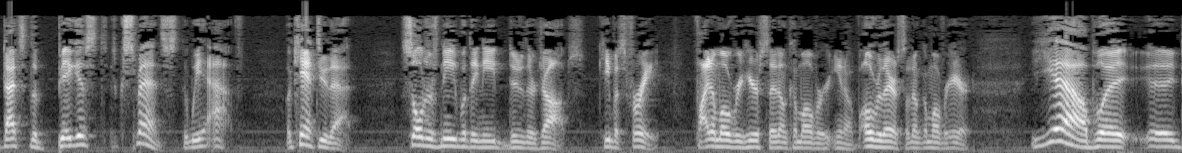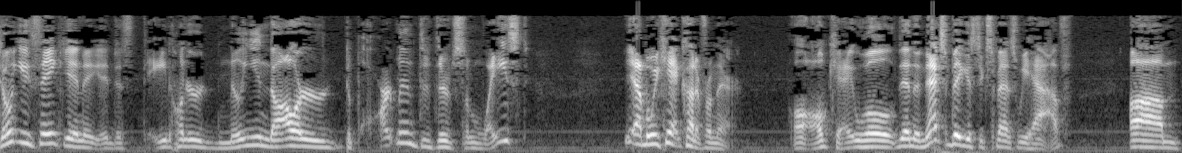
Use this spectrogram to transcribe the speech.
that's the biggest expense that we have. I can't do that. Soldiers need what they need to do their jobs. Keep us free. Fight them over here so they don't come over, you know, over there so they don't come over here. Yeah, but uh, don't you think in a, just eight hundred million dollar department that there's some waste? Yeah, but we can't cut it from there. Oh, okay. Well, then the next biggest expense we have um,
